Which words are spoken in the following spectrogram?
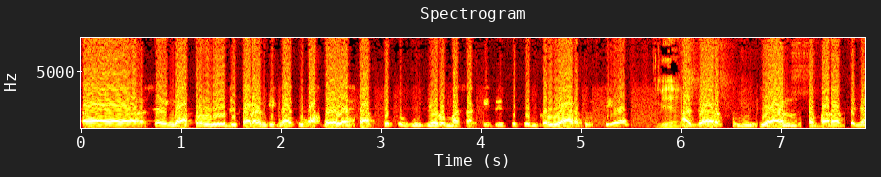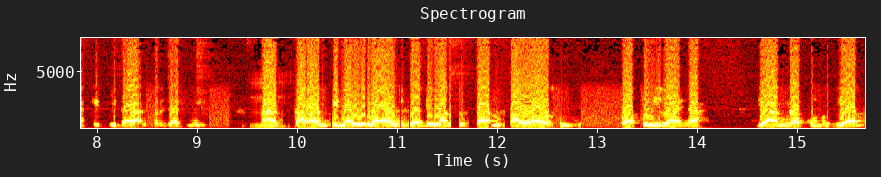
Uh, sehingga perlu dikarantina tidak boleh satu penghuni rumah sakit itu pun keluar gitu ya yeah. agar kemudian sebaran penyakit tidak terjadi. Hmm. Nah karantina wilayah juga dilakukan kalau suatu wilayah dianggap kemudian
